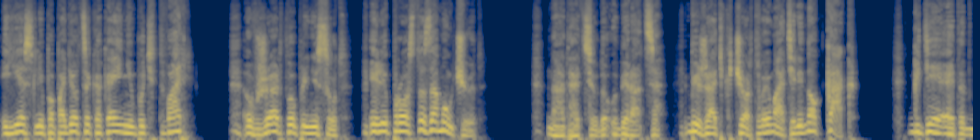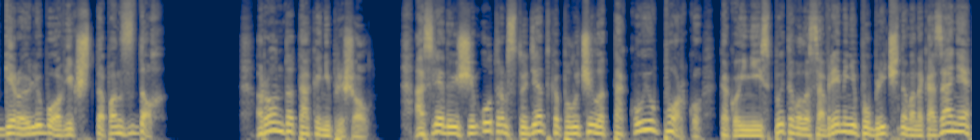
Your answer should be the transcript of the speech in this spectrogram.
Если попадется какая-нибудь тварь, в жертву принесут или просто замучают. Надо отсюда убираться, бежать к чертовой матери, но как? Где этот герой-любовник, чтоб он сдох? Рондо так и не пришел. А следующим утром студентка получила такую порку, какой не испытывала со времени публичного наказания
